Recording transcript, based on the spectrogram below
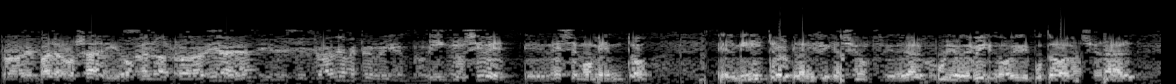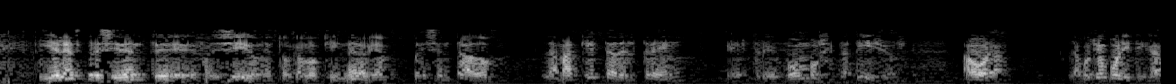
Todavía para Rosario. Todavía, y todavía me estoy riendo. Inclusive, en ese momento, el ministro de Planificación Federal, Julio De Vigo, hoy diputado nacional, y el expresidente fallecido, Néstor Carlos Kirchner, habían presentado la maqueta del tren entre bombos y platillos. Ahora, la cuestión política,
